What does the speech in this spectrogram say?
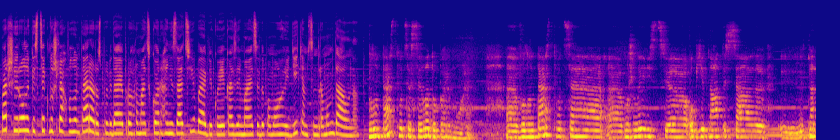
Перший ролик із циклу Шлях волонтера розповідає про громадську організацію Бебіко, яка займається допомогою дітям з синдромом Дауна. Волонтерство це сила до перемоги. Е, Волонтерство це е, можливість е, об'єднатися над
